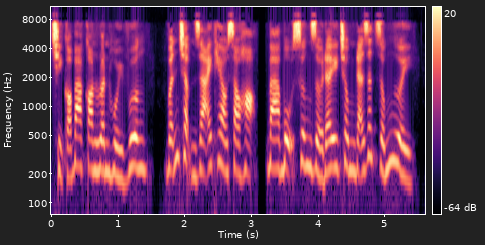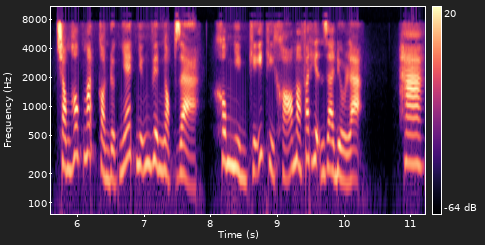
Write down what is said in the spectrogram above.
Chỉ có ba con luân hồi vương, vẫn chậm rãi theo sau họ, ba bộ xương giờ đây trông đã rất giống người, trong hốc mắt còn được nhét những viên ngọc giả, không nhìn kỹ thì khó mà phát hiện ra điều lạ. Ha,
